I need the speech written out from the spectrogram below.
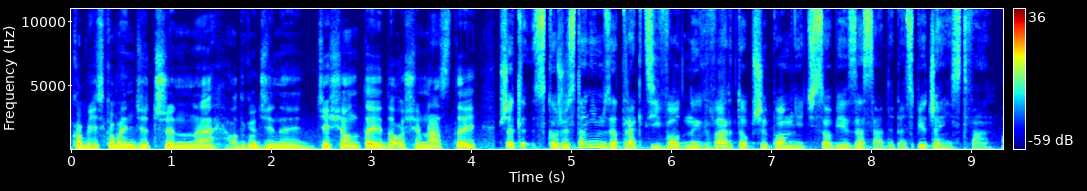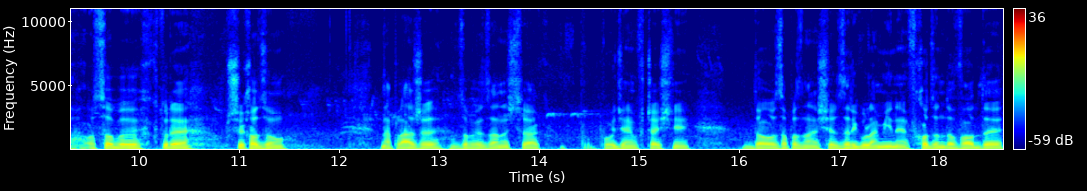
Koblisko będzie czynne od godziny 10 do 18. Przed skorzystaniem z atrakcji wodnych warto przypomnieć sobie zasady bezpieczeństwa. Osoby, które przychodzą na plażę, zobowiązane są, jak powiedziałem wcześniej, do zapoznania się z regulaminem. Wchodzą do wody,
